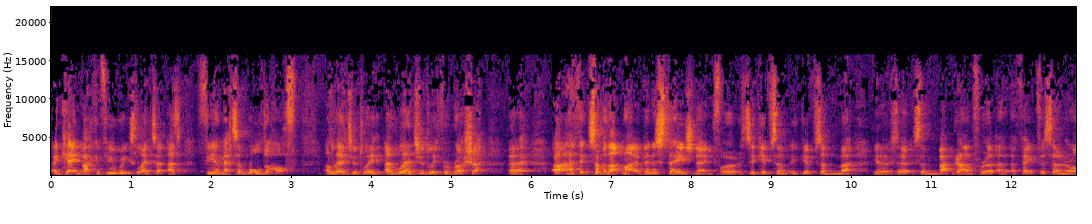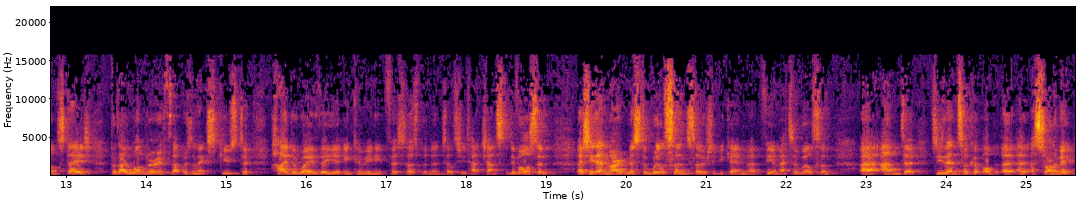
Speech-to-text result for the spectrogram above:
and came back a few weeks later as Fiammetta Walderhoff allegedly, allegedly from Russia. Uh, I think some of that might have been a stage name for to give some give some uh, you know some background for a, a fake persona on stage. But I wonder if that was an excuse to hide away the inconvenient first husband until she'd had a chance to divorce him. Uh, she then married Mr. Wilson, so she became uh, Fiametta Wilson, uh, and uh, she then took up uh, uh, astronomy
